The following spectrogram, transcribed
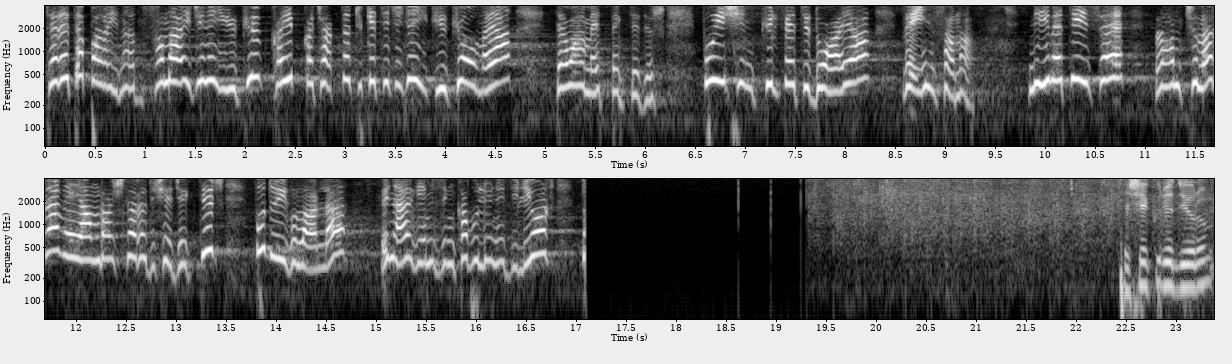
TRT payının sanayicinin yükü kayıp kaçakta tüketicinin yükü olmaya devam etmektedir. Bu işin külfeti doğaya ve insana. Nimeti ise rantçılara ve yandaşlara düşecektir. Bu duygularla önergemizin kabulünü diliyor. Teşekkür ediyorum.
